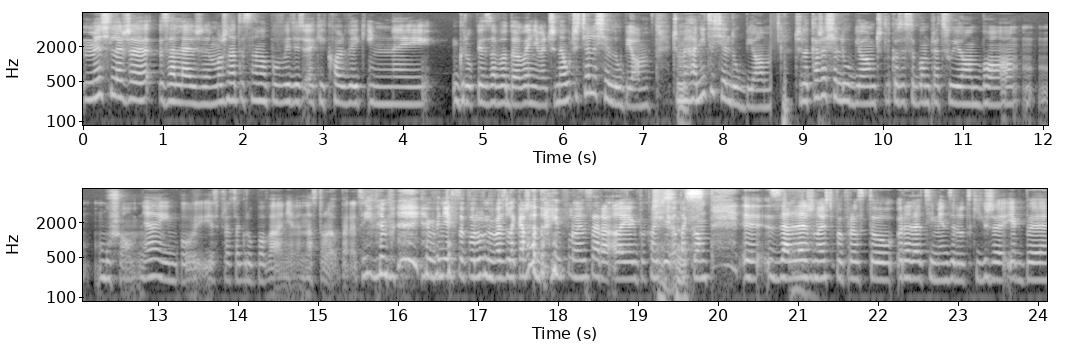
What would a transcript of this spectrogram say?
myślę, że zależy. Można to samo powiedzieć o jakiejkolwiek innej grupie zawodowej. Nie wiem, czy nauczyciele się lubią, czy Mm. mechanicy się lubią, czy lekarze się lubią, czy tylko ze sobą pracują, bo muszą, nie? I bo jest praca grupowa, nie wiem, na stole operacyjnym. jakby nie chcę porównywać lekarza do influencera, ale jakby chodzi o taką y, zależność po prostu relacji międzyludzkich, że jakby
